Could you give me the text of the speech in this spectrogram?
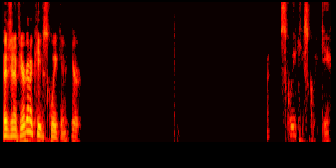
Pigeon, if you're going to keep squeaking, here. Squeaky, squeaky.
